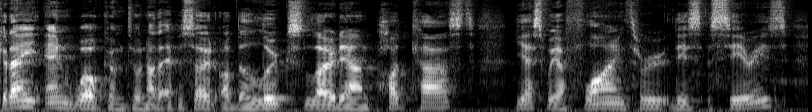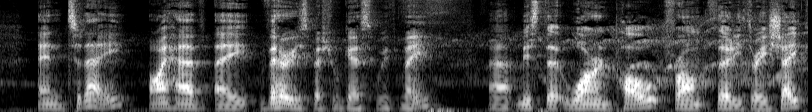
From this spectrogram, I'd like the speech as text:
G'day and welcome to another episode of the Luke's Lowdown podcast. Yes, we are flying through this series, and today I have a very special guest with me, uh, Mr. Warren Pole from 33 Shake.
